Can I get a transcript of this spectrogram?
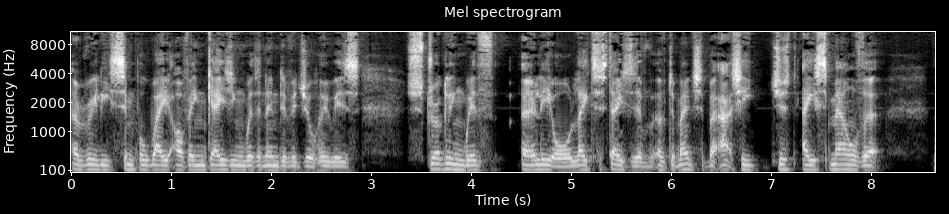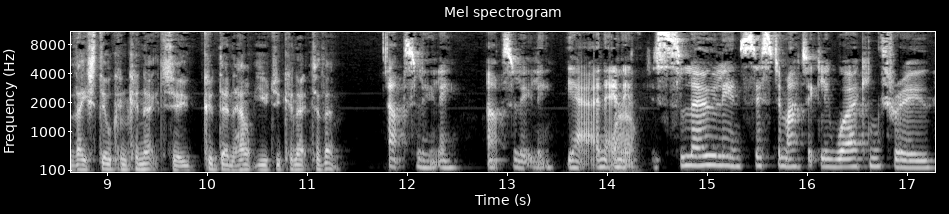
a really simple way of engaging with an individual who is struggling with early or later stages of, of dementia, but actually just a smell that they still can connect to could then help you to connect to them. Absolutely. Absolutely. Yeah. And, wow. and it's slowly and systematically working through,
